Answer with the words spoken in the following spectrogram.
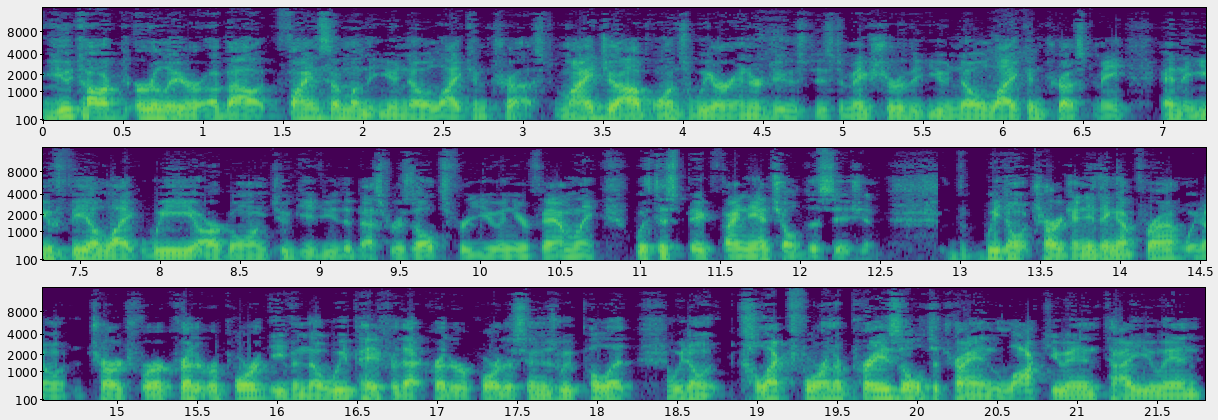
You talked earlier about find someone that you know, like, and trust. My job, once we are introduced, is to make sure that you know, like, and trust me, and that you feel like we are going to give you the best results for you and your family with this big financial decision. We don't charge anything up front. We don't charge for a credit report, even though we pay for that credit report as soon as we pull it. We don't collect for an appraisal to try and lock you in, tie you in.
